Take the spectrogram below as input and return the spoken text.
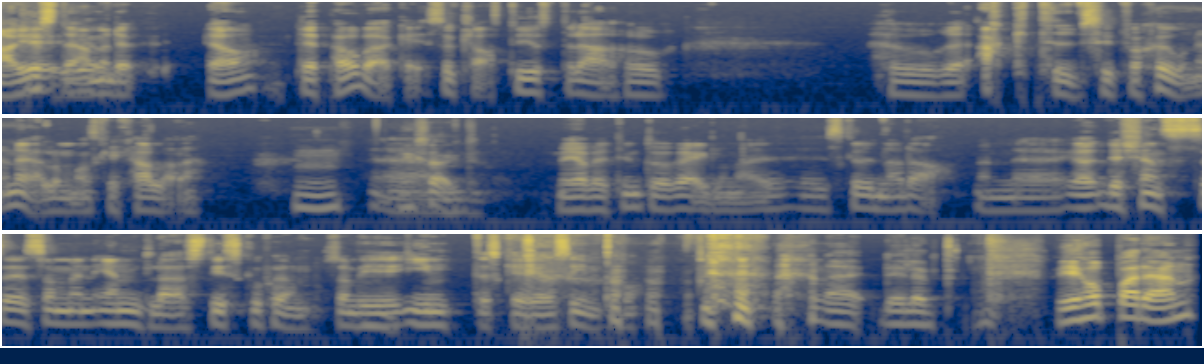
Ja, just det. det men det, ja, det påverkar ju såklart just det där hur, hur aktiv situationen är, eller vad man ska kalla det. Mm, exakt. Um, men jag vet inte hur reglerna är skrivna där. Men uh, det känns uh, som en ändlös diskussion som vi mm. inte ska ge oss in på. Nej, det är lugnt. Vi hoppar den.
